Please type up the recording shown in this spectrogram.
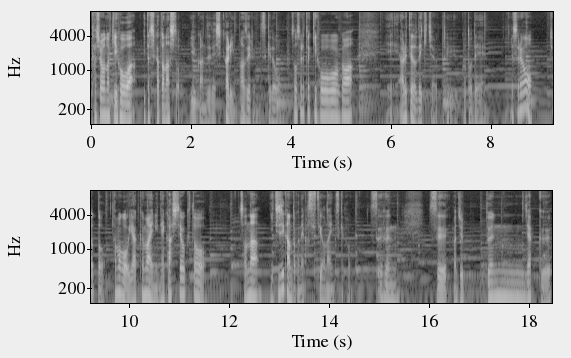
多少の気泡は致し方なしという感じでしっかり混ぜるんですけど、そうすると気泡がえー、ある程度できちゃうということででそれをちょっと卵を焼く前に寝かしておくとそんな1時間とか寝かす必要ないんですけど数分数、まあ、10分弱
